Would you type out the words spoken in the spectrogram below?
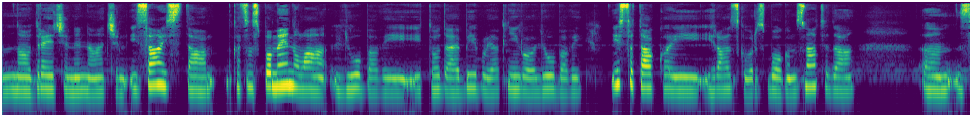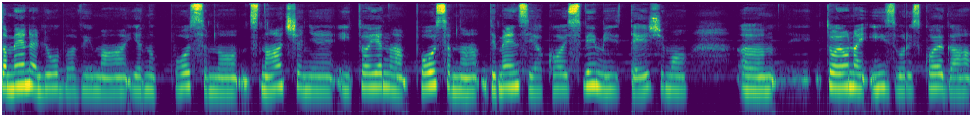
na određeni način. I zaista, kad sam spomenula ljubavi i to da je Biblija knjiga o ljubavi, isto tako i, i razgovor s Bogom. Znate da za mene ljubav ima jedno posebno značenje i to je jedna posebna dimenzija kojoj svi mi težimo. To je onaj izvor iz kojega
